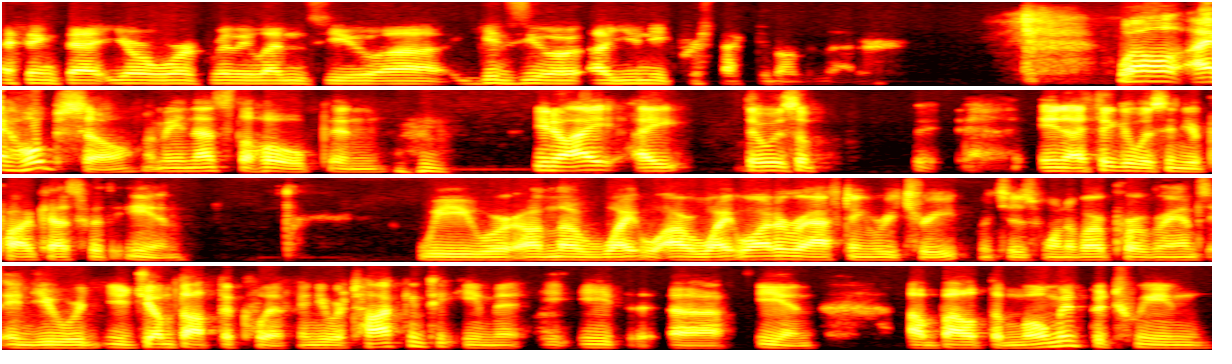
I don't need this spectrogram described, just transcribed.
I think that your work really lends you uh, gives you a, a unique perspective on the matter. Well i hope so. I mean that's the hope. And you know i i there was a and i think it was in your podcast with ian we were on the white our whitewater rafting retreat, which is one of our programs, and you were you jumped off the cliff and you were talking to Ian, uh, Ian about the moment between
